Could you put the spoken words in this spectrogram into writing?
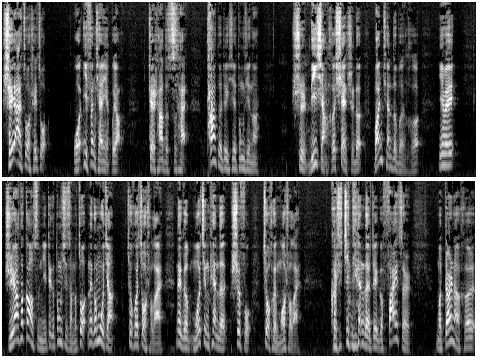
谁爱做谁做，我一分钱也不要。这是他的姿态。他的这些东西呢，是理想和现实的完全的吻合，因为。只要他告诉你这个东西怎么做，那个木匠就会做出来，那个磨镜片的师傅就会磨出来。可是今天的这个 Pfizer、Moderna 和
